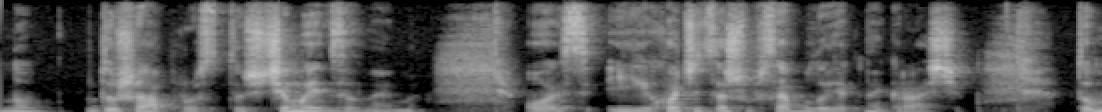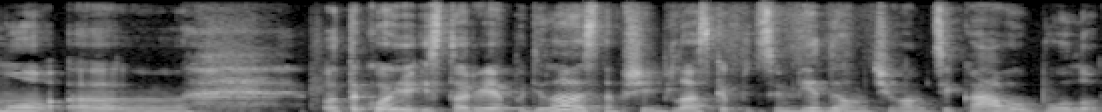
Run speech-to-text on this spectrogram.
ну, душа просто щемить за ними. Ось, і хочеться, щоб все було якнайкраще. Тому. Е- Отакою історією я поділилась. Напишіть, будь ласка, під цим відео, чи вам цікаво було,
